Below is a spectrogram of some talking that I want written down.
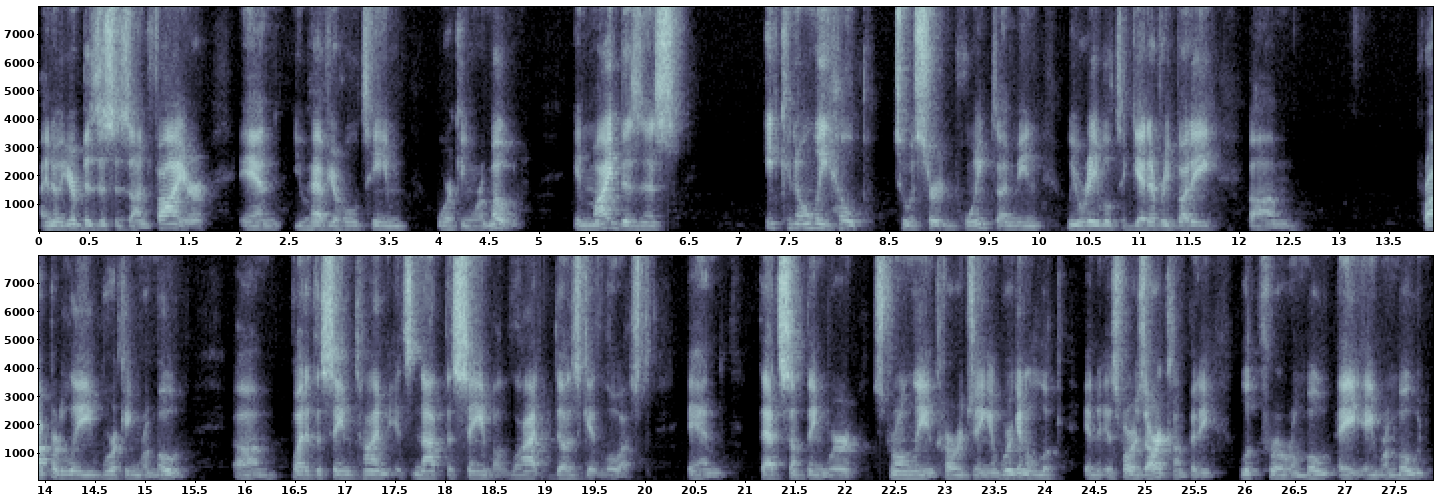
I know your business is on fire, and you have your whole team working remote. In my business, it can only help to a certain point. I mean, we were able to get everybody um, properly working remote, um, but at the same time, it's not the same. A lot does get lost, and that's something we're strongly encouraging. And we're going to look and as far as our company, look for a remote, a, a remote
